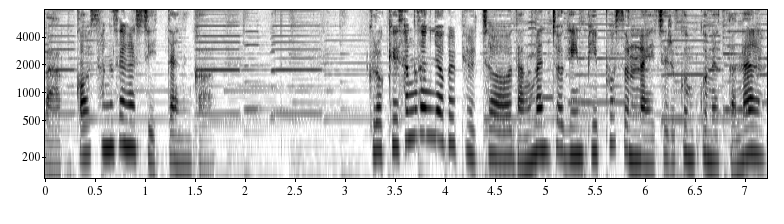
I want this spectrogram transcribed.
마음껏 상상할 수 있다는 것. 그렇게 상상력을 펼쳐 낭만적인 Before Sunrise를 꿈꾸며 떠나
